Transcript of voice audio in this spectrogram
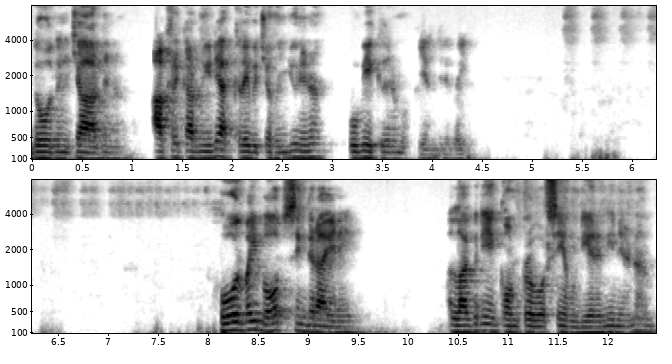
ਦੋ ਦਿਨ, ਚਾਰ ਦਿਨ ਆਖਰਕਾਰ ਨੂੰ ਜਿਹੜੇ ਅੱਖ ਦੇ ਵਿੱਚ ਹੰਝੂ ਨੇ ਨਾ, ਉਹ ਵੀ ਇੱਕ ਦਿਨ ਮੁੱਕ ਜਾਂਦੇ ਨੇ ਬਾਈ। ਹੋਰ ਬਾਈ ਬਹੁਤ ਸਿੰਗਰ ਆਏ ਨੇ। ਅਲੱਗ ਦੀਆਂ ਕੰਟਰੋਵਰਸੀਆਂ ਹੁੰਦੀਆਂ ਰਹਿੰਦੀਆਂ ਨੇ ਹਨਾ,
